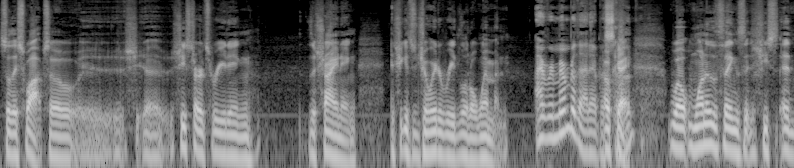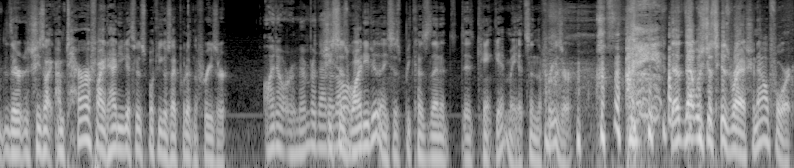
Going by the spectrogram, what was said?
So they swap. So uh, she, uh, she starts reading The Shining, and she gets Joey to read Little Women. I remember that episode. Okay. Well, one of the things that she's she's like, I'm terrified. How do you get through this book? He goes, I put it in the freezer. Oh, I don't remember that. She says, all. "Why do you do that?" He says, "Because then it, it can't get me. It's in the freezer." that that was just his rationale for it.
